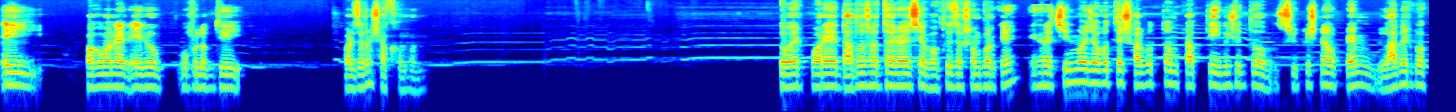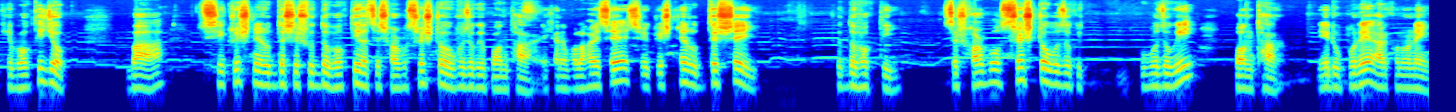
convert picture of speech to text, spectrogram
এই ভগবানের এই রূপ উপলব্ধি অর্জনে সক্ষম হন। তো এরপরে দ্বাদশ অধ্যায় রয়েছে ভক্তিযোগ সম্পর্কে। এখানে চিন্ময় জগতের সর্বোত্তম প্রাপ্তি বিশুদ্ধ শ্রীকৃষ্ণ প্রেম লাভের পক্ষে ভক্তিযোগ বা শ্রীকৃষ্ণের উদ্দেশ্যে শুদ্ধ ভক্তি হচ্ছে সর্বশ্রেষ্ঠ উপযোগী পন্থা। এখানে বলা হয়েছে শ্রীকৃষ্ণের উদ্দেশ্যেই শুদ্ধ ভক্তি সর্বশ্রেষ্ঠ উপযোগী উপযোগী পন্থা। এর উপরে আর কোনো নেই।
